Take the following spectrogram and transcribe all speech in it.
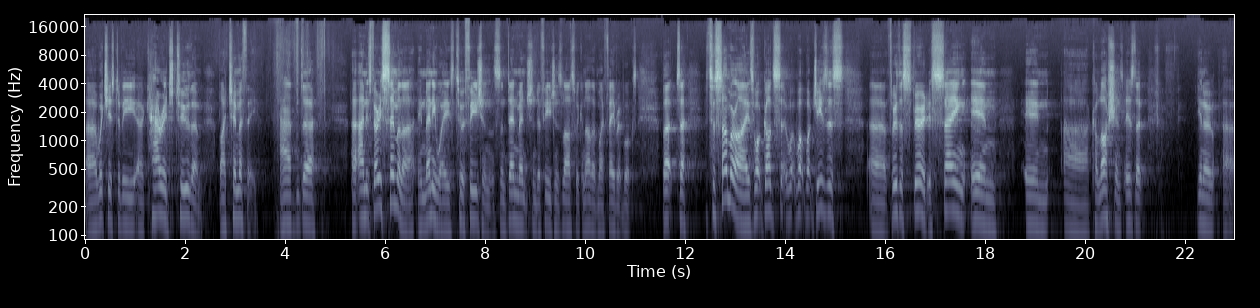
uh, which is to be uh, carried to them by Timothy. And, uh, uh, and it's very similar in many ways to Ephesians. And Den mentioned Ephesians last week, another of my favorite books. But uh, to summarize what, God, what, what Jesus, uh, through the Spirit, is saying in, in uh, Colossians is that, you know, uh,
